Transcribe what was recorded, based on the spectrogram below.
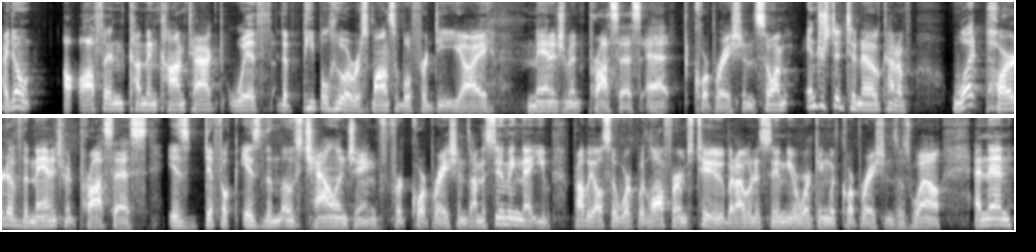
I don't often come in contact with the people who are responsible for DEI management process at corporations. So I'm interested to know kind of what part of the management process is difficult is the most challenging for corporations? I'm assuming that you probably also work with law firms too, but I would assume you're working with corporations as well. And then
